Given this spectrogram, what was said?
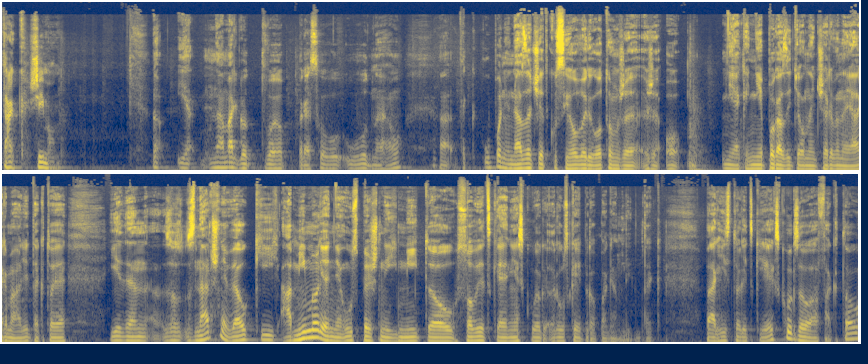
Tak, Šimon. No, ja na Margo tvojho preslovu úvodného, a, tak úplne na začiatku si hovoril o tom, že, že o nejakej neporaziteľnej červenej armáde, tak to je jeden zo značne veľkých a mimoriadne úspešných mýtov sovietskej a neskôr ruskej propagandy. Tak pár historických exkurzov a faktov,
